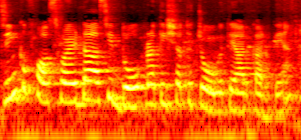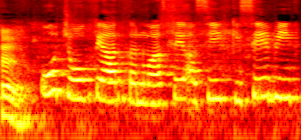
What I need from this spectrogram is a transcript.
ਜ਼ਿੰਕ ਫਾਸਫਾਈਡ ਦਾ ਅਸੀਂ 2% ਚੋਗ ਤਿਆਰ ਕਰਦੇ ਹੂੰ। ਉਹ ਚੋਗ ਤਿਆਰ ਕਰਨ ਵਾਸਤੇ ਅਸੀਂ ਕਿਸੇ ਵੀ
